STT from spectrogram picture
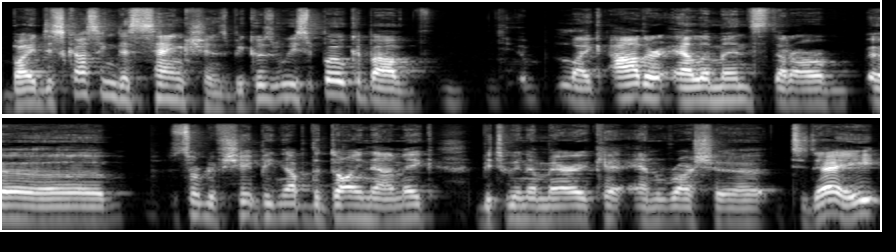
by discussing the sanctions because we spoke about like other elements that are uh, sort of shaping up the dynamic between america and russia today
